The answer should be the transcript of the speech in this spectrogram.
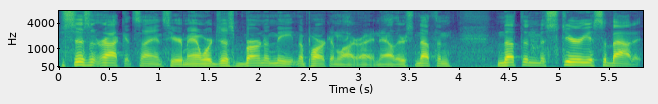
This isn't rocket science here, man. We're just burning meat in the parking lot right now. There's nothing, nothing mysterious about it.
